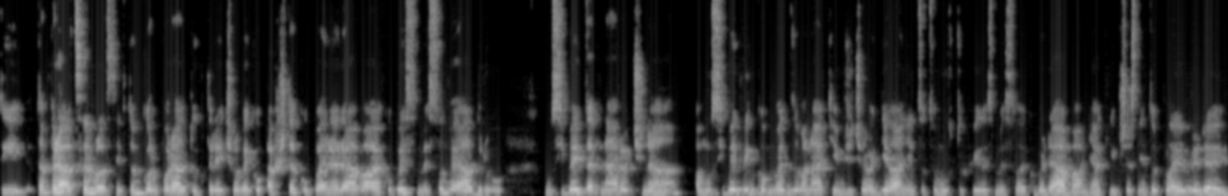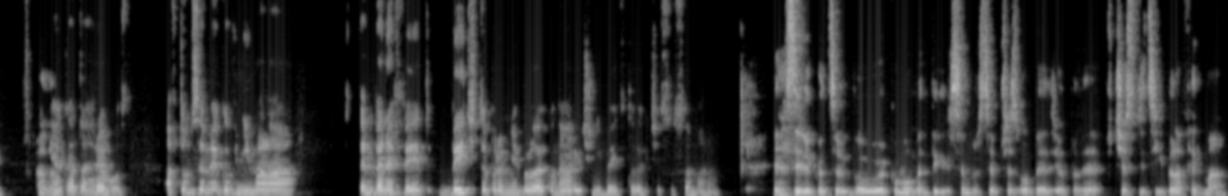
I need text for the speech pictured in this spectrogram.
tý, ta práce vlastně v tom korporátu, který člověku až tak úplně nedává jakoby smysl v jádru, musí být tak náročná a musí být vykompenzovaná tím, že člověk dělá něco, co mu v tu chvíli smysl jakoby dává. Nějaký přesně to play every day, Ano. nějaká ta hravost. A v tom jsem jako vnímala ten benefit, byť to pro mě bylo jako náročný být tolik času sama. No. Já si dokonce vybavuju jako momenty, kdy jsem prostě přes oběd, že jo, protože v Česticích byla firma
